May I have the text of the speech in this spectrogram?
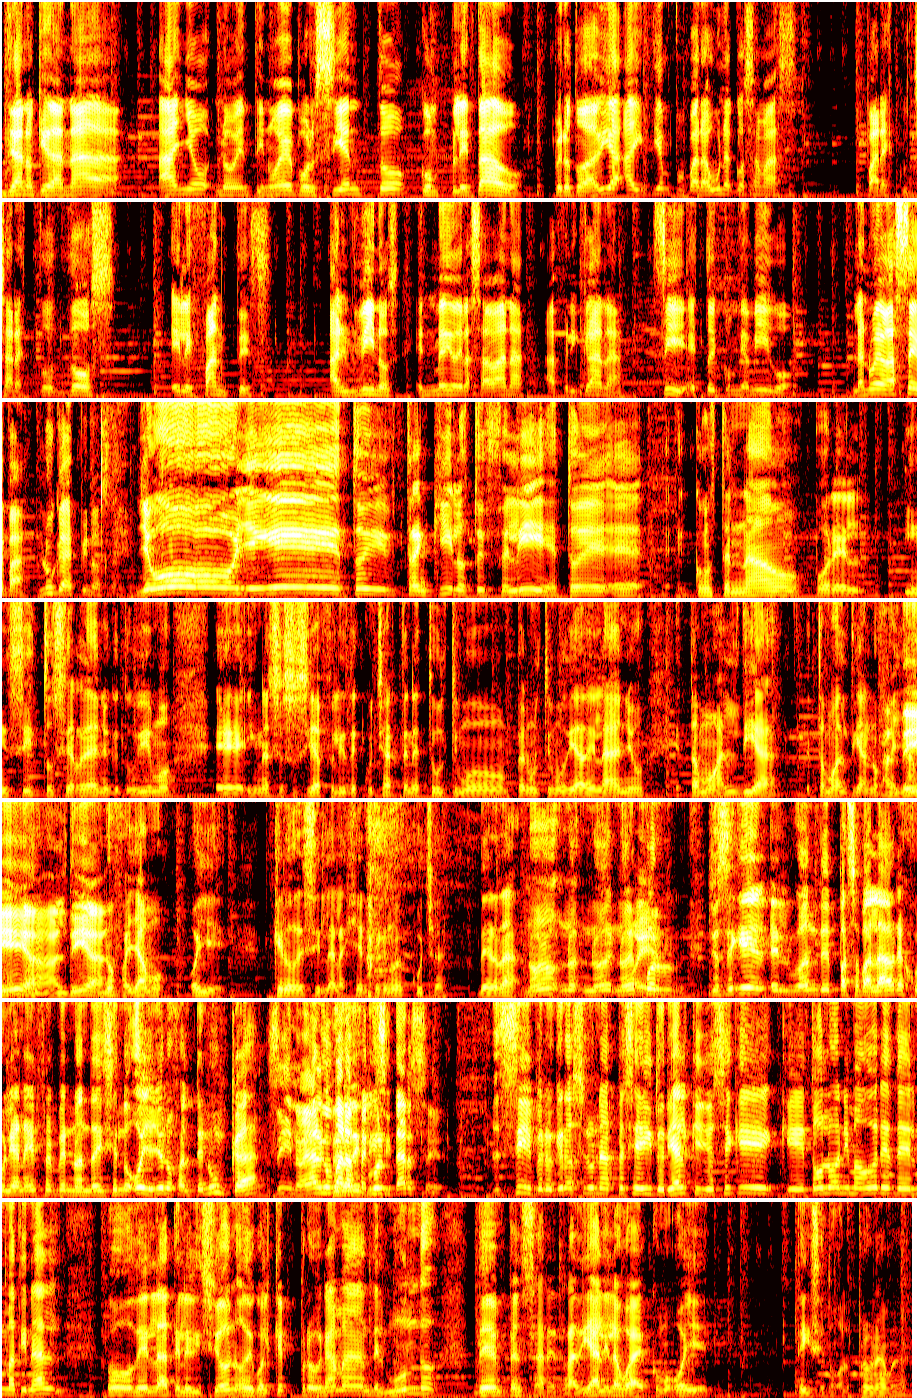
Ya no queda nada. Año 99% completado. Pero todavía hay tiempo para una cosa más. Para escuchar a estos dos elefantes albinos en medio de la sabana africana. Sí, estoy con mi amigo. La nueva cepa, Lucas Espinosa. Llegó, llegué, estoy tranquilo, estoy feliz, estoy eh, consternado por el, insisto, cierre de año que tuvimos. Eh, Ignacio Sociedad, feliz de escucharte en este último, penúltimo día del año. Estamos al día, estamos al día, no Al fallamos. día, weón. al día. No fallamos. Oye, quiero decirle a la gente que nos escucha. De verdad, no, no, no, no, no es Oye. por. Yo sé que el weón de pasapalabra, Julián Elferberg, no anda diciendo, oye, yo no falté nunca. Sí, no es algo para felicitarse. Sí, pero quiero hacer una especie de editorial que yo sé que, que todos los animadores del matinal o de la televisión o de cualquier programa del mundo deben pensar. El radial y la weá es como, oye, te hice todos los programas.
